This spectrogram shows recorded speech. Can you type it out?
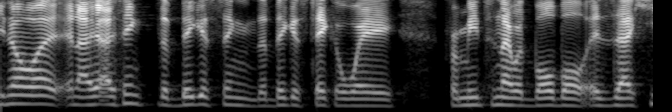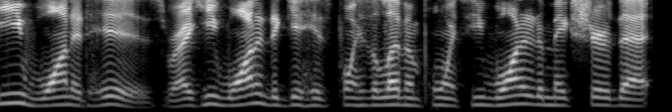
you know what? And I, I think the biggest thing, the biggest takeaway for me tonight with Bol is that he wanted his, right? He wanted to get his point, his 11 points. He wanted to make sure that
